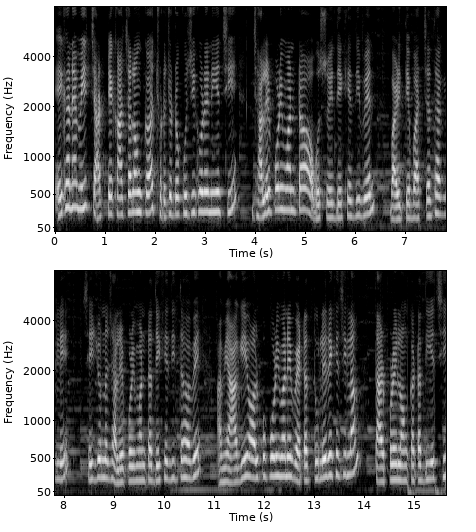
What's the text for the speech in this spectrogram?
এখানে আমি চারটে কাঁচা লঙ্কা ছোট ছোট কুচি করে নিয়েছি। ঝালের পরিমাণটা অবশ্যই দেখে দিবেন। বাড়িতে বাচ্চা থাকলে সেই জন্য ঝালের পরিমাণটা দেখে দিতে হবে। আমি আগে অল্প পরিমাণে ব্যাটার তুলে রেখেছিলাম, তারপরে লঙ্কাটা দিয়েছি।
